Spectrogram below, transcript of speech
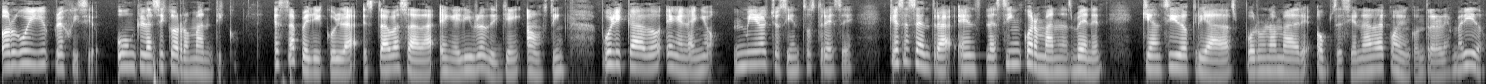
Orgullo y Prejuicio, un clásico romántico. Esta película está basada en el libro de Jane Austen, publicado en el año 1813, que se centra en las cinco hermanas Bennet que han sido criadas por una madre obsesionada con encontrarles marido.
